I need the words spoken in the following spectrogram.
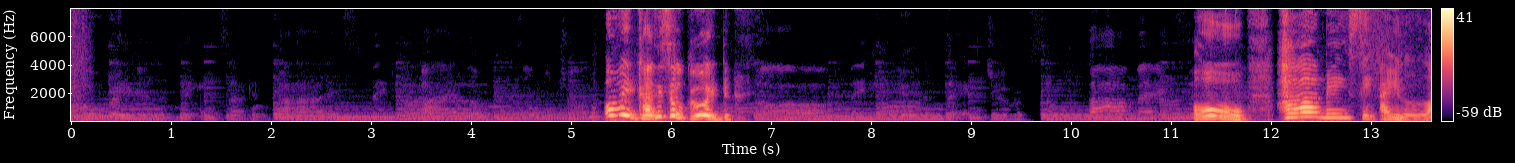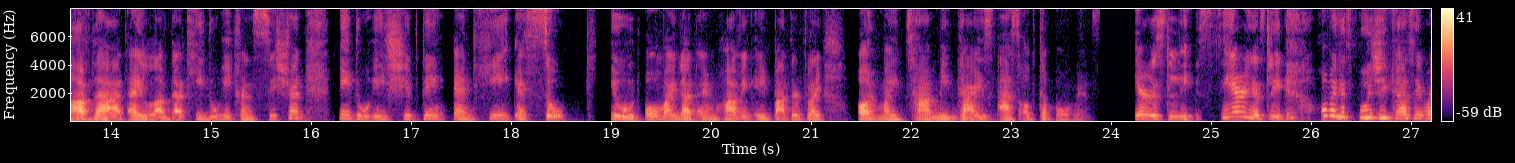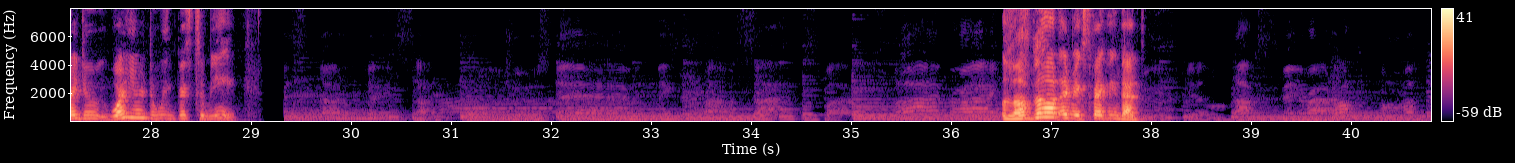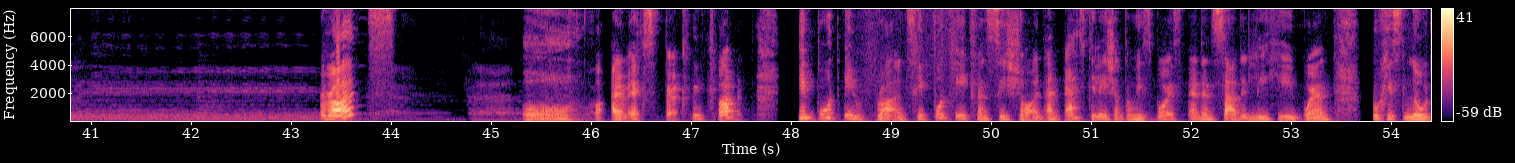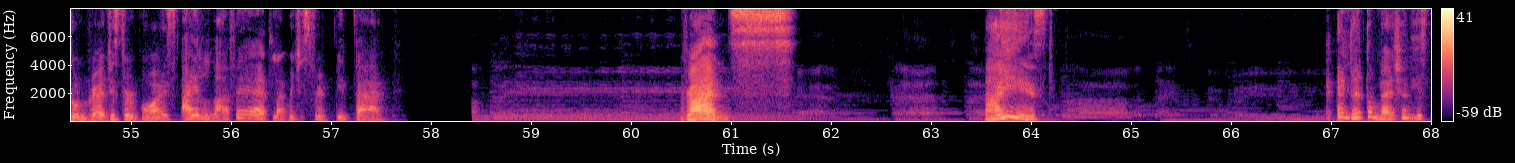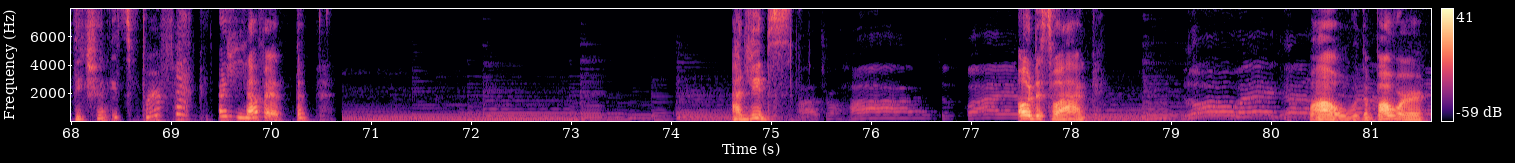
Oh my god, it's so good. Oh, amazing. I love that. I love that. He do a transition, he do a shifting, and he is so cute. Oh my god, I'm having a butterfly on my tummy, guys, as of the moment. Seriously, seriously. Oh my god, Fujii Kaze, why do why you're doing this to me? Love that. I'm expecting that. Runs? Oh, I'm expecting that. He put a runs, he put a transition, an escalation to his voice, and then suddenly he went to his low tone register voice. I love it. Let me just repeat that. Runs. Nice. And not to mention his diction, it's perfect. I love it. Ad libs. Oh, the swag. Wow, the power.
